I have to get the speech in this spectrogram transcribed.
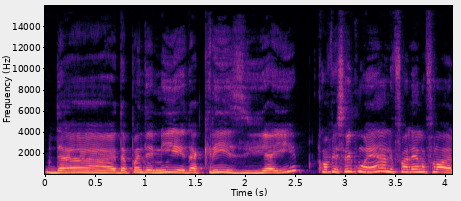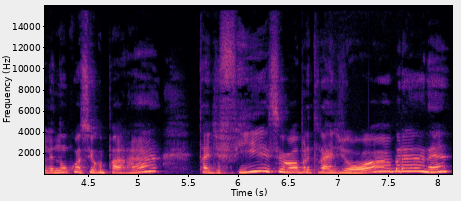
da, da pandemia e da crise. E aí conversei com ela e falei, ela falou, olha, não consigo parar, tá difícil, obra atrás de obra, né?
